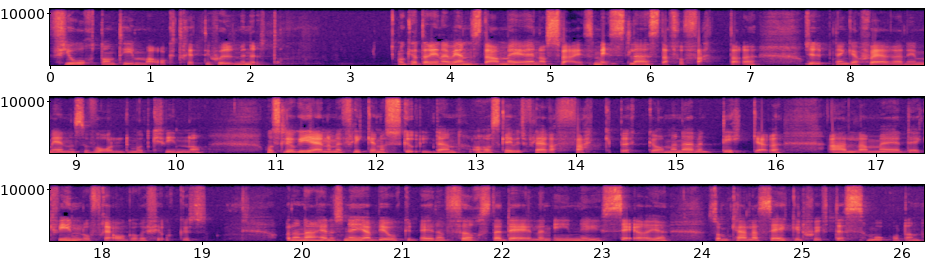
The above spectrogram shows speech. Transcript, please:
14 timmar och 37 minuter. Och Katarina Wenstam är en av Sveriges mest lästa författare. Djupt engagerad i mäns våld mot kvinnor. Hon slog igenom med Flickan och skulden och har skrivit flera fackböcker men även deckare. Alla med kvinnofrågor i fokus. Och den här hennes nya bok är den första delen i en ny serie som kallas Sekelskiftesmorden.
